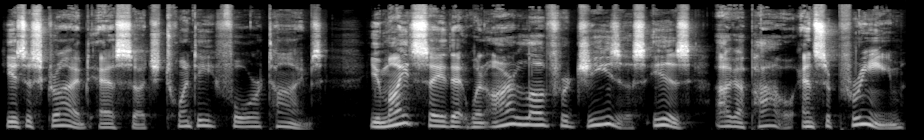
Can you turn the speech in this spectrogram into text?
He is described as such 24 times. You might say that when our love for Jesus is agapao and supreme,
